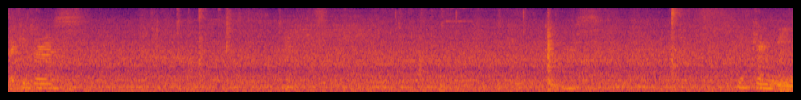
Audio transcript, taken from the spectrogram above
Executors. It can be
